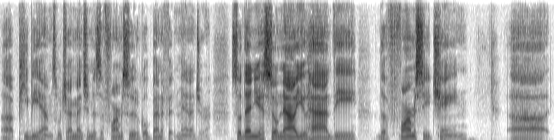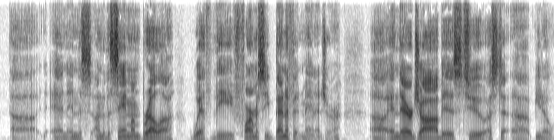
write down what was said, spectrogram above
uh, PBMs, which I mentioned as a pharmaceutical benefit manager. So then you, so now you had the the pharmacy chain, uh, uh, and in this under the same umbrella with the pharmacy benefit manager, and their job is to, you know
